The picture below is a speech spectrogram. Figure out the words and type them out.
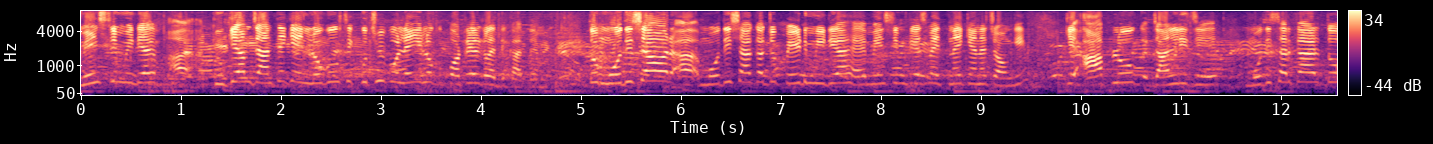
मेन स्ट्रीम मीडिया क्योंकि हम जानते हैं कि इन लोगों से कुछ भी बोलें ये लोग पोर्ट्रेट गलत दिखाते हैं। तो मोदी शाह और मोदी शाह का जो पेड मीडिया है मेन स्ट्रीम मीडिया मैं इतना ही कहना चाहूँगी कि आप लोग जान लीजिए मोदी सरकार तो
